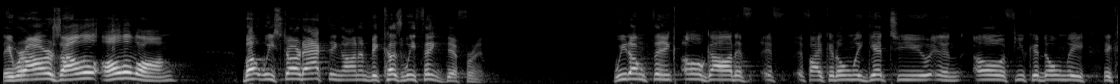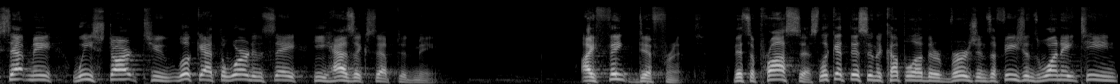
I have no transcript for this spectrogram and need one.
they were ours all, all along, but we start acting on them because we think different. We don't think, oh God, if, if, if I could only get to you and oh, if you could only accept me. We start to look at the word and say, He has accepted me. I think different. It's a process. Look at this in a couple other versions. Ephesians 1:18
